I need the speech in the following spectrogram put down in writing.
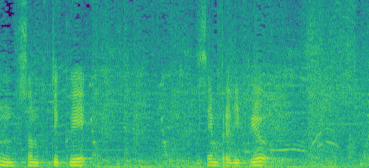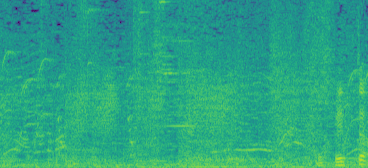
Mm, sono tutti qui. Sempre di più. Perfetto.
